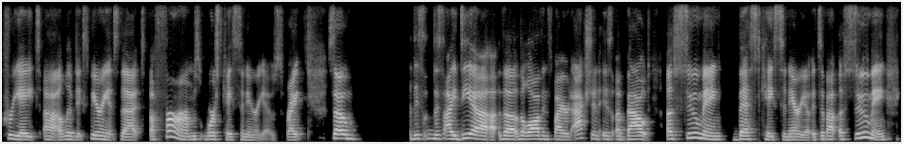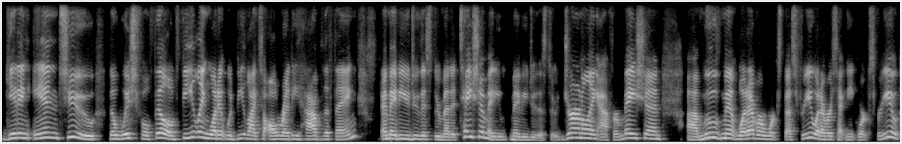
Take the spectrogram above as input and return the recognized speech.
create uh, a lived experience that affirms worst case scenarios right? So this this idea uh, the the law of inspired action is about assuming best case scenario. It's about assuming getting into the wish fulfilled feeling what it would be like to already have the thing. And maybe you do this through meditation maybe maybe you do this through journaling affirmation uh, movement whatever works best for you whatever technique works for you.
